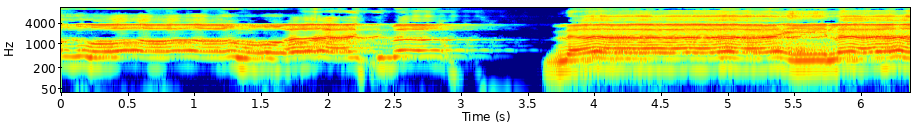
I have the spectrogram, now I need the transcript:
الله أكبر. لا إله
